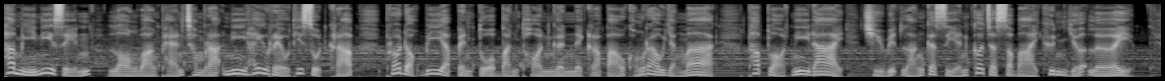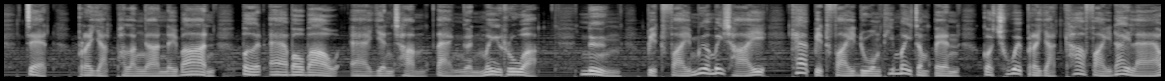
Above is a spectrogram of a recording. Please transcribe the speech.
ถ้ามีหนี้สินลองวางแผนชำระหนี้ให้เร็วที่สุดครับ เพราะดอกเบี้ยเป็นตัวบั่นทอนเงินในกระเป๋าของเราอย่างมาก ถ้าปลอดหนี้ได้ ชีวิตหลังเกษียณก็จะสบายขึ้นเยอะเลย 7. ประหยัดพลังงานในบ้าน เปิดแอร์เบาๆ แอร์เย็นฉ่ำแต่เงินไม่รั่ว 1. ปิดไฟเมื่อไม่ใช้ แค่ปิดไฟดวงที่ไม่จำเป็น ก็ช่วยประหยัดค่าไฟได้แล้ว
